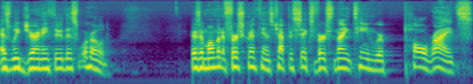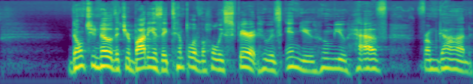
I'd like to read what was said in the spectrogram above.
as we journey through this world. There's a moment in 1 Corinthians chapter 6 verse 19 where Paul writes, "Don't you know that your body is a temple of the Holy Spirit who is in you, whom you have from God?"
